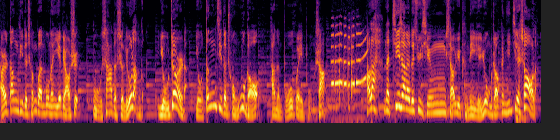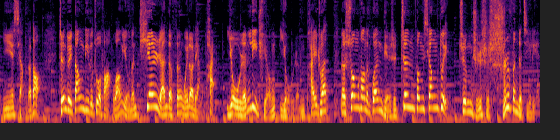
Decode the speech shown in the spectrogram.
而当地的城管部门也表示，捕杀的是流浪狗。有证儿的、有登记的宠物狗，他们不会捕杀。好了，那接下来的剧情，小雨肯定也用不着跟您介绍了，你也想得到。针对当地的做法，网友们天然的分为了两派，有人力挺，有人拍砖。那双方的观点是针锋相对，争执是十分的激烈。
